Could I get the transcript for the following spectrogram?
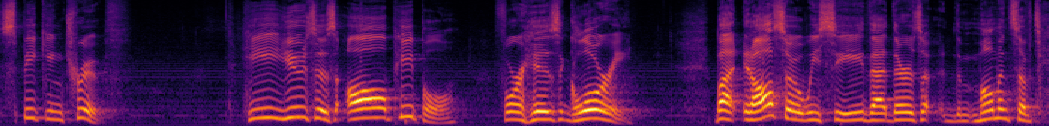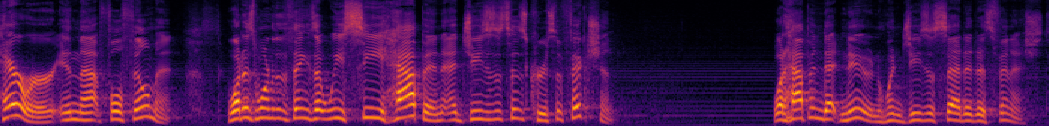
speaking truth. He uses all people for His glory. But it also, we see that there's the moments of terror in that fulfillment. What is one of the things that we see happen at Jesus' crucifixion? What happened at noon when Jesus said, It is finished?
